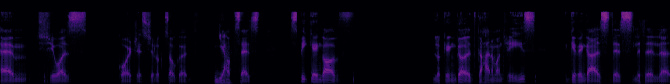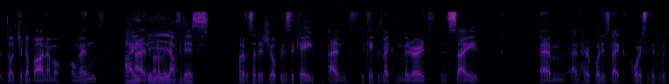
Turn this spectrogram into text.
Um, she was gorgeous. She looked so good. Yeah. Obsessed. Speaking of looking good, Kahanna Montrese giving us this little uh, Dolce Gabbana moment. I And all of love this. All of a sudden, she opens the cape, and the cape is like mirrored inside. Um, and her body's like corseted with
